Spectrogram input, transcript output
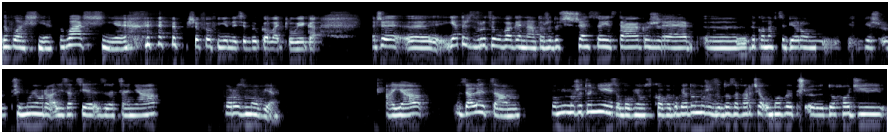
No właśnie, właśnie, że powinieneś edukować człowieka. Znaczy, y, ja też zwrócę uwagę na to, że dość często jest tak, że y, wykonawcy biorą, wiesz, przyjmują realizację zlecenia po rozmowie. A ja zalecam, pomimo że to nie jest obowiązkowe, bo wiadomo, że do zawarcia umowy dochodzi,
